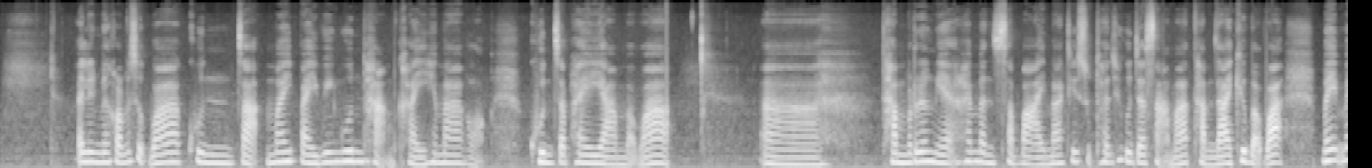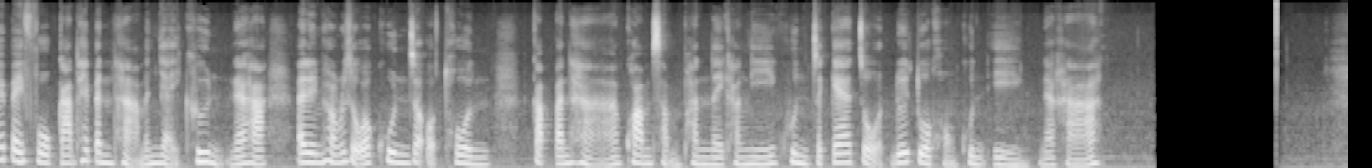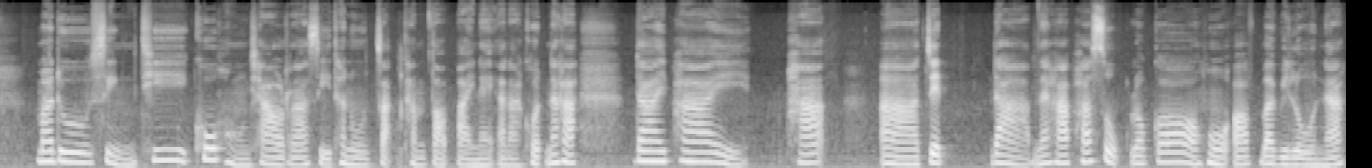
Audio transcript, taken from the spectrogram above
อลินมีความรู้สึกว่าคุณจะไม่ไปวิ่งวุ่นถามใครให้มากหรอก คุณจะพยายามแบบว่า ทำเรื่องนี้ให้มันสบายมากที่สุดเท่าที่คุณจะสามารถทำได้คือแบบว่าไม่ไม่ไปโฟกัสให้ปัญหามันใหญ่ขึ้นนะคะอลินมีความรู้สึกว่าคุณจะอดทนกับปัญหาความสัมพันธ์ในครั้งนี้ คุณจะแก้โจทย์ด้วยตัวของคุณเองนะคะ มาดูสิ่งที่คู่ของชาวราศีธนูจะทำต่อไปในอนาคตนะคะ ได้ไพ่พระเจ็ด ดาบนะคะพระศุกร์แล้วก็ Whole of Babylon นะ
